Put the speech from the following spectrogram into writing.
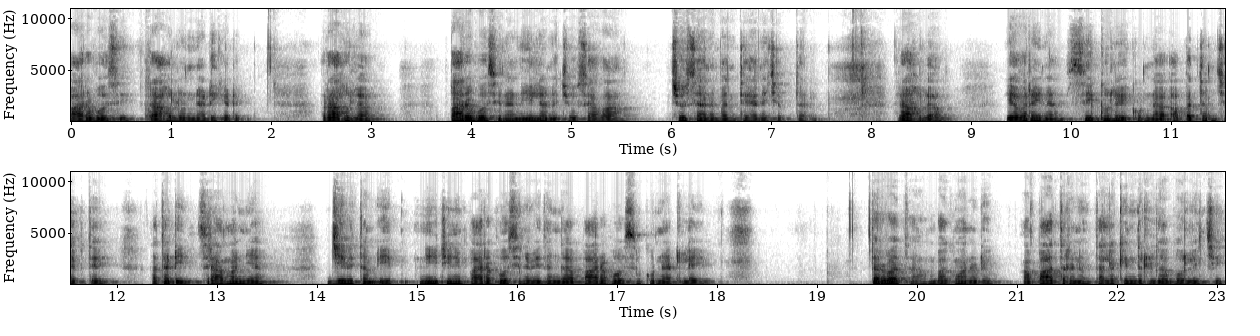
పారబోసి రాహులుని అడిగాడు. రాహుల పారబోసిన నీళ్ళను చూసావా చూశాను బంతే అని చెప్తాడు. రాహుల ఎవరైనా సిగ్గు లేకుండా అబద్ధం చెప్తే అతడి సామాన్య జీవితం ఈ నీటిని పారబోసిన విధంగా పారబోసుకున్నట్లే. తర్వాత భగవానుడు ఆ పాత్రను తలకిందులుగా బోలించి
